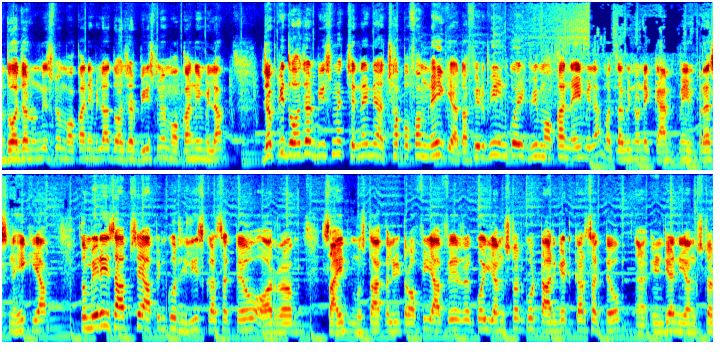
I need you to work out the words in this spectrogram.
2019 में मौका नहीं मिला 2020 में मौका नहीं मिला। जबकि 2020 में चेन्नई ने अच्छा परफॉर्म नहीं किया था, फिर भी इनको एक भी मौका नहीं मिला मतलब इन्होंने कैंप में इम्प्रेस नहीं किया। तो मेरे हिसाब से आप इनको रिलीज़ कर सकते हो और शायद मुश्ताक अली ट्रॉफी या फिर कोई यंगस्टर को टारगेट कर सकते हो इंडियन यंगस्टर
